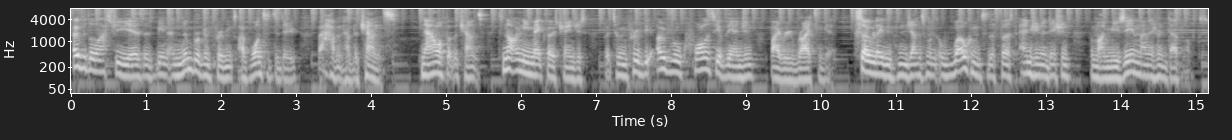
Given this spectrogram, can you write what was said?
Over the last few years, there's been a number of improvements I've wanted to do, but haven't had the chance. Now I've got the chance to not only make those changes, but to improve the overall quality of the engine by rewriting it. So ladies and gentlemen, welcome to the first engine edition for my museum management devlogs.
